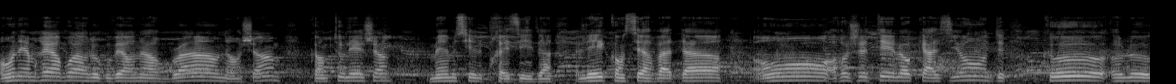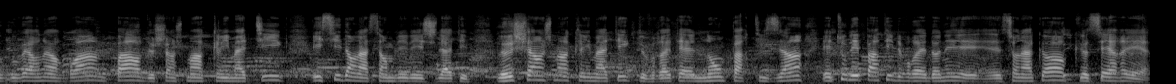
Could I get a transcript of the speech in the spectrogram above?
On aimerait avoir le gouverneur Brown en chambre, comme tous les gens. Monsieur le Président, les conservateurs ont rejeté l'occasion que le gouverneur Brown parle de changement climatique ici dans l'Assemblée législative. Le changement climatique devrait être non partisan et tous les partis devraient donner son accord que c'est réel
